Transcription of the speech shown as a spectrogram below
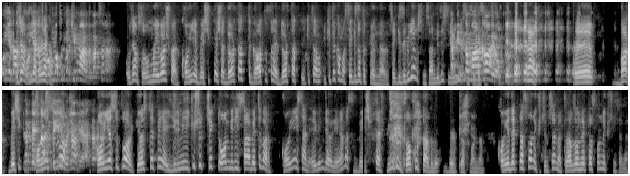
Konya'dan Hocam, dakika, bir dakika. savunmasında kim vardı baksana. Hocam savunmayı boş ver. Konya Beşiktaş'a 4 attı. Galatasaray'a 4 attı. 2 tam iki takıma 8 atıp gönderdi. 8'i biliyor musun? Sen bilirsin. Ya birinde marka yoktu. Ee, bak Beşik Ben Konya Spor hocam ya. Konya Spor Göztepe'ye 22 şut çekti. 11 isabeti var. Konya'yı sen evinde öyle yenemezsin. Beşiktaş bildiğin zor kurtardı deplasmandan. Konya deplasmanı küçümseme. Trabzon deplasmanı küçümseme.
